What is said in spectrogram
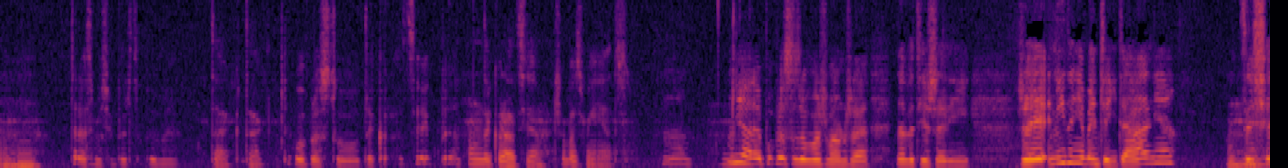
Mhm. Teraz mi się bardzo podobają. Tak, tak. To po prostu dekoracje jakby. No, Dekoracje trzeba zmieniać. No. Mhm. Nie, ale po prostu zauważyłam, że nawet jeżeli, że nigdy nie będzie idealnie, w Mhm. sensie,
